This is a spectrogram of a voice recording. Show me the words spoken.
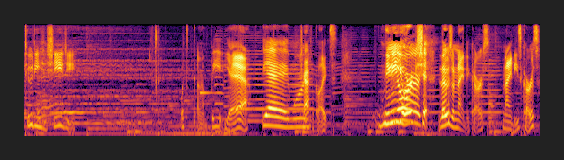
2D Shiji. What's gonna be? Yeah. Yay, more. Traffic lights. New, York. York. shit. Those are 90 cars. 90s cars.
